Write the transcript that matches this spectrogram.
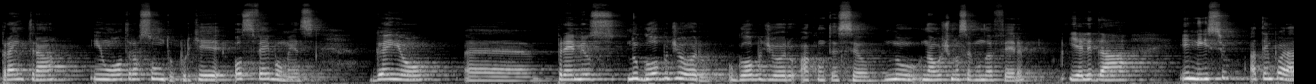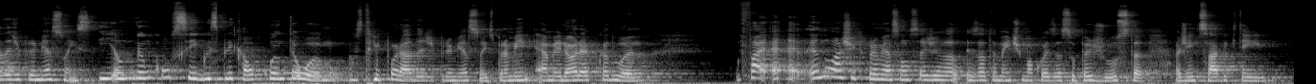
para entrar em um outro assunto, porque Os Fablemans ganhou é, prêmios no Globo de Ouro. O Globo de Ouro aconteceu no, na última segunda-feira e ele dá início à temporada de premiações. E eu não consigo explicar o quanto eu amo as temporadas de premiações. Para mim é a melhor época do ano. É, é, eu não acho que premiação seja exatamente uma coisa super justa. A gente sabe que tem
